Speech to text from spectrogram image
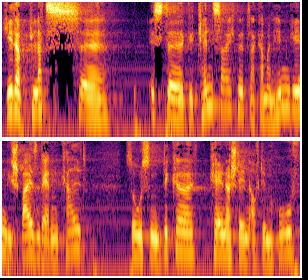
Jeder Platz äh, ist äh, gekennzeichnet, da kann man hingehen, die Speisen werden kalt, Soßen dicker, Kellner stehen auf dem Hof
